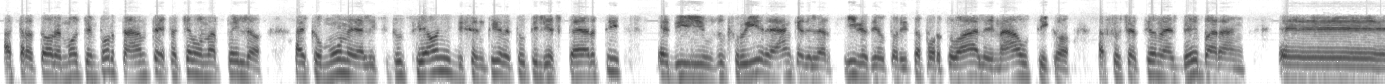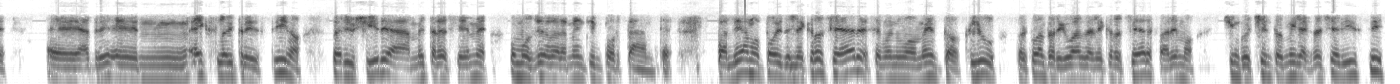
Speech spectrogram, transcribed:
attrattore molto importante. Facciamo un appello al Comune e alle istituzioni di sentire tutti gli esperti e di usufruire anche dell'archivio di autorità portuale, nautico, associazione Aldebaran, eh, eh, ehm, ex Loi Triestino per riuscire a mettere assieme un museo veramente importante. Parliamo poi delle crociere, siamo in un momento clou per quanto riguarda le crociere, faremo 500.000 crocieristi,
